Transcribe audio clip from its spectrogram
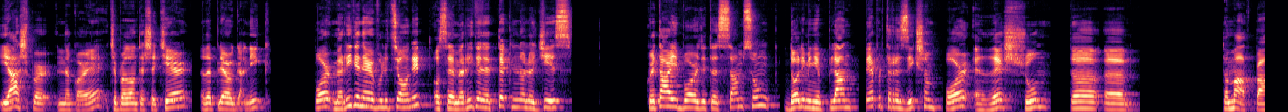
i ashpër në Kore që prodhonte sheqer dhe pleh organik. Por me rritjen e revolucionit ose me rritjen e teknologjisë, kryetari i bordit të Samsung doli me një plan tepër të rrezikshëm, por edhe shumë të të madh, pra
